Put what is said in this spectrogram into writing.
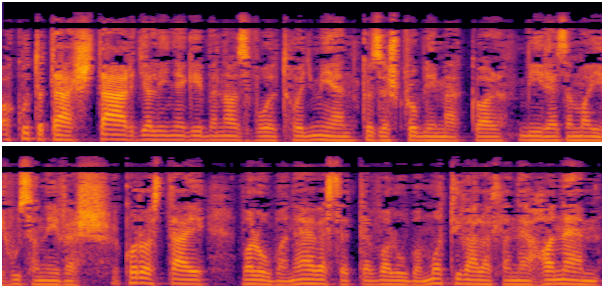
a kutatás tárgya lényegében az volt, hogy milyen közös problémákkal bír ez a mai 20 éves korosztály, valóban elvesztette, valóban motiválatlan-e, ha nem,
